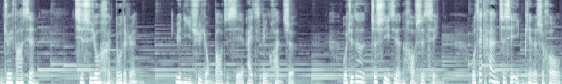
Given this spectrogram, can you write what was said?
你就会发现，其实有很多的人。愿意去拥抱这些艾滋病患者，我觉得这是一件好事情。我在看这些影片的时候，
